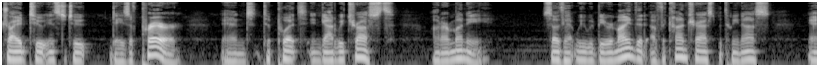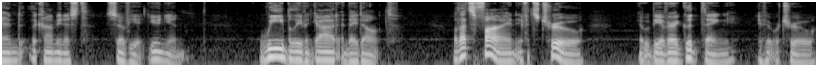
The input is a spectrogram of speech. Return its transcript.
tried to institute days of prayer and to put in God we trust on our money so that we would be reminded of the contrast between us and the communist Soviet Union. We believe in God and they don't. Well, that's fine if it's true. It would be a very good thing if it were true.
